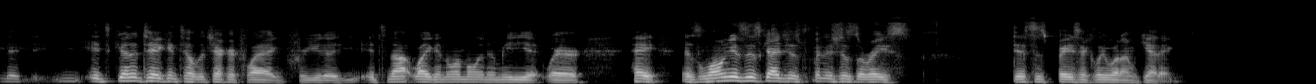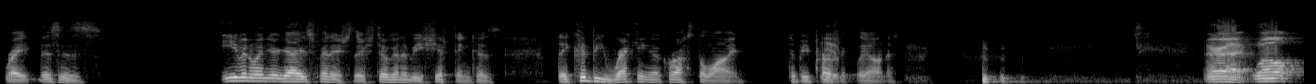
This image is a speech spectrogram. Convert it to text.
it's going to take until the checkered flag for you to it's not like a normal intermediate where hey as long as this guy just finishes the race this is basically what i'm getting right this is even when your guys finish they're still going to be shifting because they could be wrecking across the line to be perfectly yep. honest all right well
